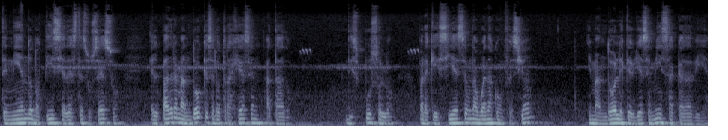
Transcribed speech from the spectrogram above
Teniendo noticia de este suceso, el padre mandó que se lo trajesen atado, dispúsolo para que hiciese una buena confesión y mandóle que oyese misa cada día.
